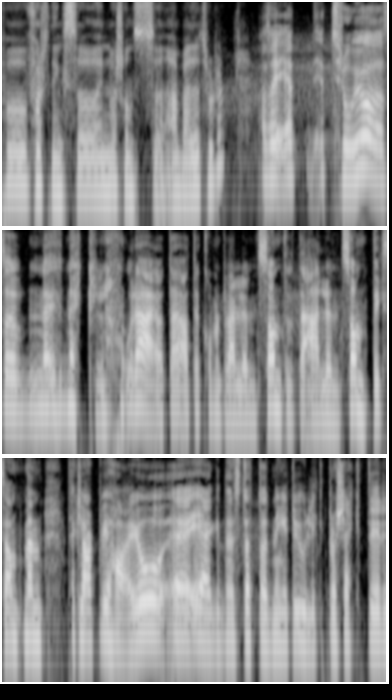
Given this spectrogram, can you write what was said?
på forsknings- og innovasjonsarbeidet, tror du? Altså, jeg, jeg, tror jo altså, Nøkkelordet er jo at det, at det, kommer til å være lønnsomt, eller at det er lønnsomt. ikke sant? Men det er klart, vi har jo eh, egne støtteordninger til ulike prosjekter.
